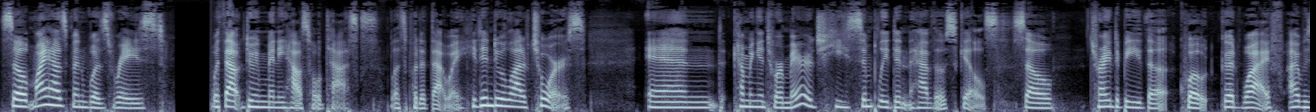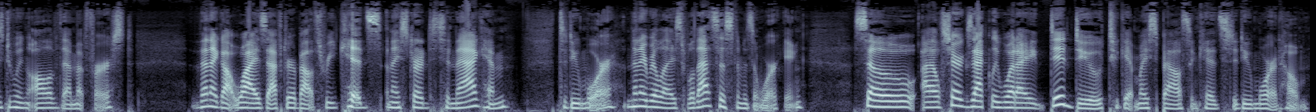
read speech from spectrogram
So, my husband was raised without doing many household tasks. Let's put it that way. He didn't do a lot of chores. And coming into our marriage, he simply didn't have those skills. So, trying to be the quote, good wife, I was doing all of them at first. Then I got wise after about three kids and I started to nag him to do more. And then I realized, well, that system isn't working. So, I'll share exactly what I did do to get my spouse and kids to do more at home.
